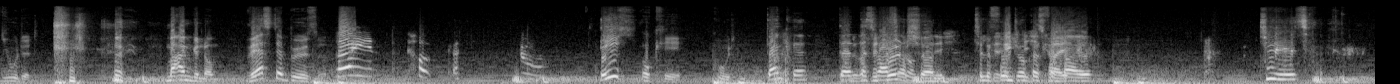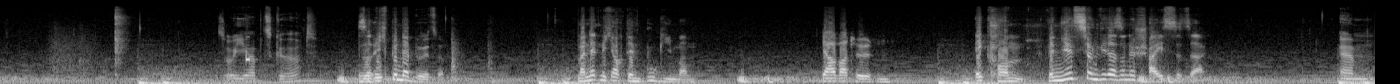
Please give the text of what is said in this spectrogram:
Judith. Mal angenommen. Wer ist der Böse? Nein! Oh Gott. Du. Ich? Okay, gut. Danke. Da, Wir das war's auch schon. Telefonjoker ist vorbei. Tschüss. So, ihr habt's gehört. So, ich bin der Böse. Man nennt mich auch den Boogeymann. Java töten. Ey, komm. Wenn Nils schon wieder so eine Scheiße sagt. Ähm.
